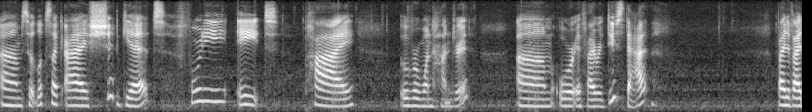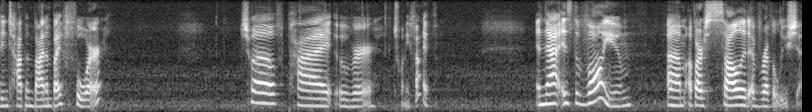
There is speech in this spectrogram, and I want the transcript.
Um, so it looks like I should get 48 pi over 100. Um, or if I reduce that by dividing top and bottom by 4, 12 pi over 25. And that is the volume um, of our solid of revolution.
